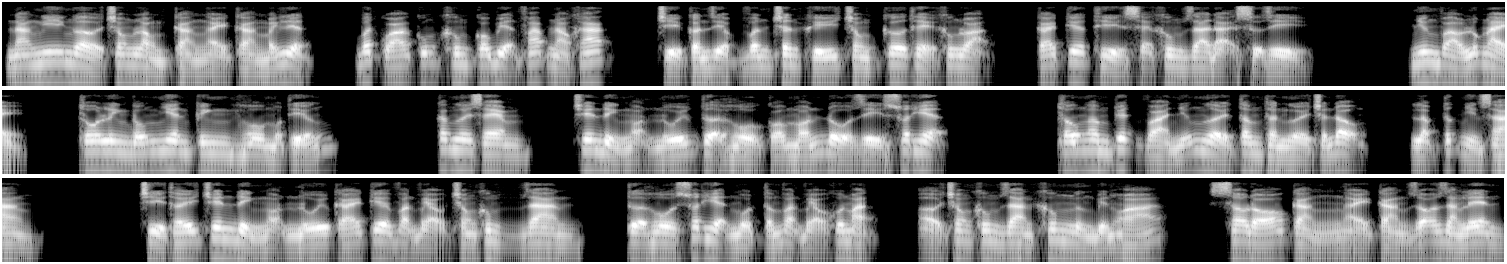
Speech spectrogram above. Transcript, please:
Nàng nghi ngờ trong lòng càng ngày càng mãnh liệt, bất quá cũng không có biện pháp nào khác, chỉ cần diệp vân chân khí trong cơ thể không loạn, cái kia thì sẽ không ra đại sự gì. Nhưng vào lúc này, tô linh bỗng nhiên kinh hô một tiếng. Các ngươi xem, trên đỉnh ngọn núi tựa hồ có món đồ gì xuất hiện. Tâu ngâm tuyết và những người tâm thần người chấn động, lập tức nhìn sang. Chỉ thấy trên đỉnh ngọn núi cái kia vặn vẹo trong không gian, tựa hồ xuất hiện một tấm vặn vẹo khuôn mặt, ở trong không gian không ngừng biến hóa, sau đó càng ngày càng rõ ràng lên.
